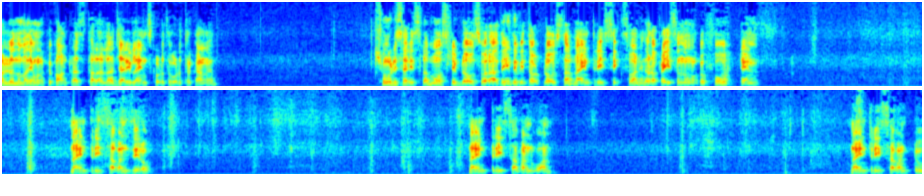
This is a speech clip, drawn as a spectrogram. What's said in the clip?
பல்லு இந்த மாதிரி உங்களுக்கு கான்ட்ராஸ்ட் கலரில் ஜரி லைன்ஸ் கொடுத்து கொடுத்துருக்காங்க. சுங்குடி சாரீஸில் மோஸ்ட்லி ப்ளவுஸ் வராது. இது வித்தவுட் ப்ளவுஸ் தான். நைன் த்ரீ சிக்ஸ் ஒன் இதோட ப்ரைஸ் வந்து உங்களுக்கு four ten nine three seven zero nine three seven one nine three seven two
